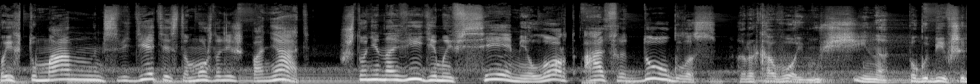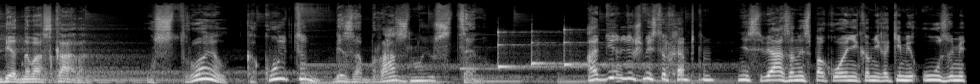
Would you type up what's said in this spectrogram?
По их туманным свидетельствам можно лишь понять, что ненавидимый всеми лорд Альфред Дуглас, роковой мужчина, погубивший бедного Оскара, устроил какую-то безобразную сцену. Один лишь мистер Хэмптон, не связанный с покойником никакими узами,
